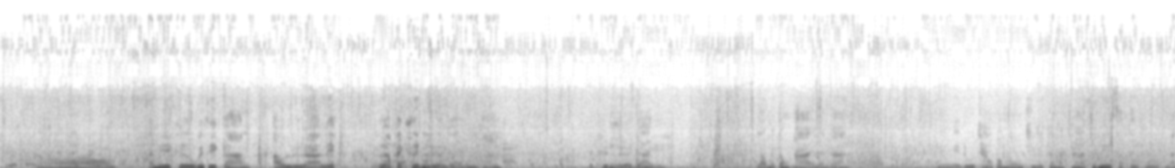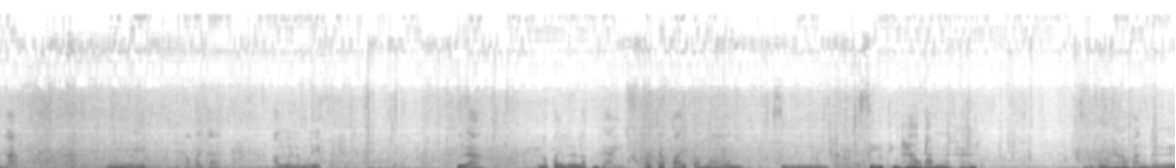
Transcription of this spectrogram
เชือกไปอ๋อ อันนี้คือวิธีการเอาเรือเล็กเพื่อไปขึ้นเรือใหญ่นะคะ ไปขึ้นเรือใหญ่ เราไม่ต้องพายนะคะ นี่ดูชาวประมงชีวิตธรรมชาติที่นี่สัตหีบนะคะ นี่เราก็จะเอาเรือลำเล็ก เพื่อเพื่อไปเรือลำใหญ่ก็จะไปประมาณสี่สี่ถึงห้าวันนะคะสี่ถึงห้าวันเลย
